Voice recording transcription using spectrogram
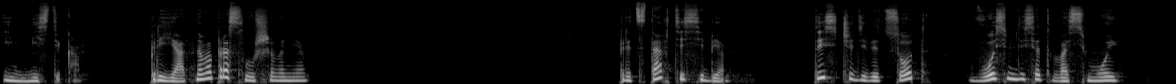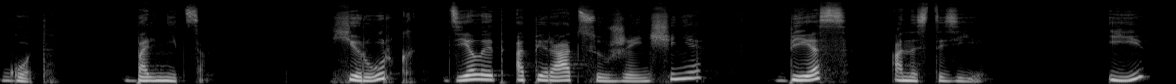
и мистика». Приятного прослушивания! Представьте себе, 1900 88 год. Больница. Хирург делает операцию женщине без анестезии. И,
